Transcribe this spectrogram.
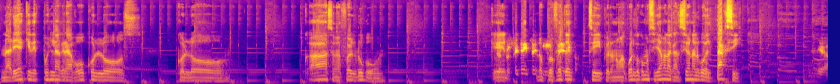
Narea que después la grabó con los. con los. Ah, se me fue el grupo, weón. Que- los profetas, los profetas, sí, pero no me acuerdo cómo se llama la canción, algo del taxi, Ya.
